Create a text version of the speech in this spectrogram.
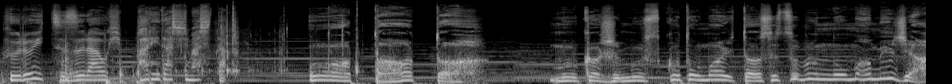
古いつづらを引っ張り出しましたあったあった。昔息子とまいた節分の豆じゃ。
